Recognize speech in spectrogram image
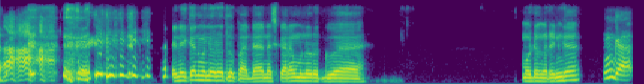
Ini kan menurut lu pada, nah sekarang menurut gua mau dengerin gak? Enggak.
